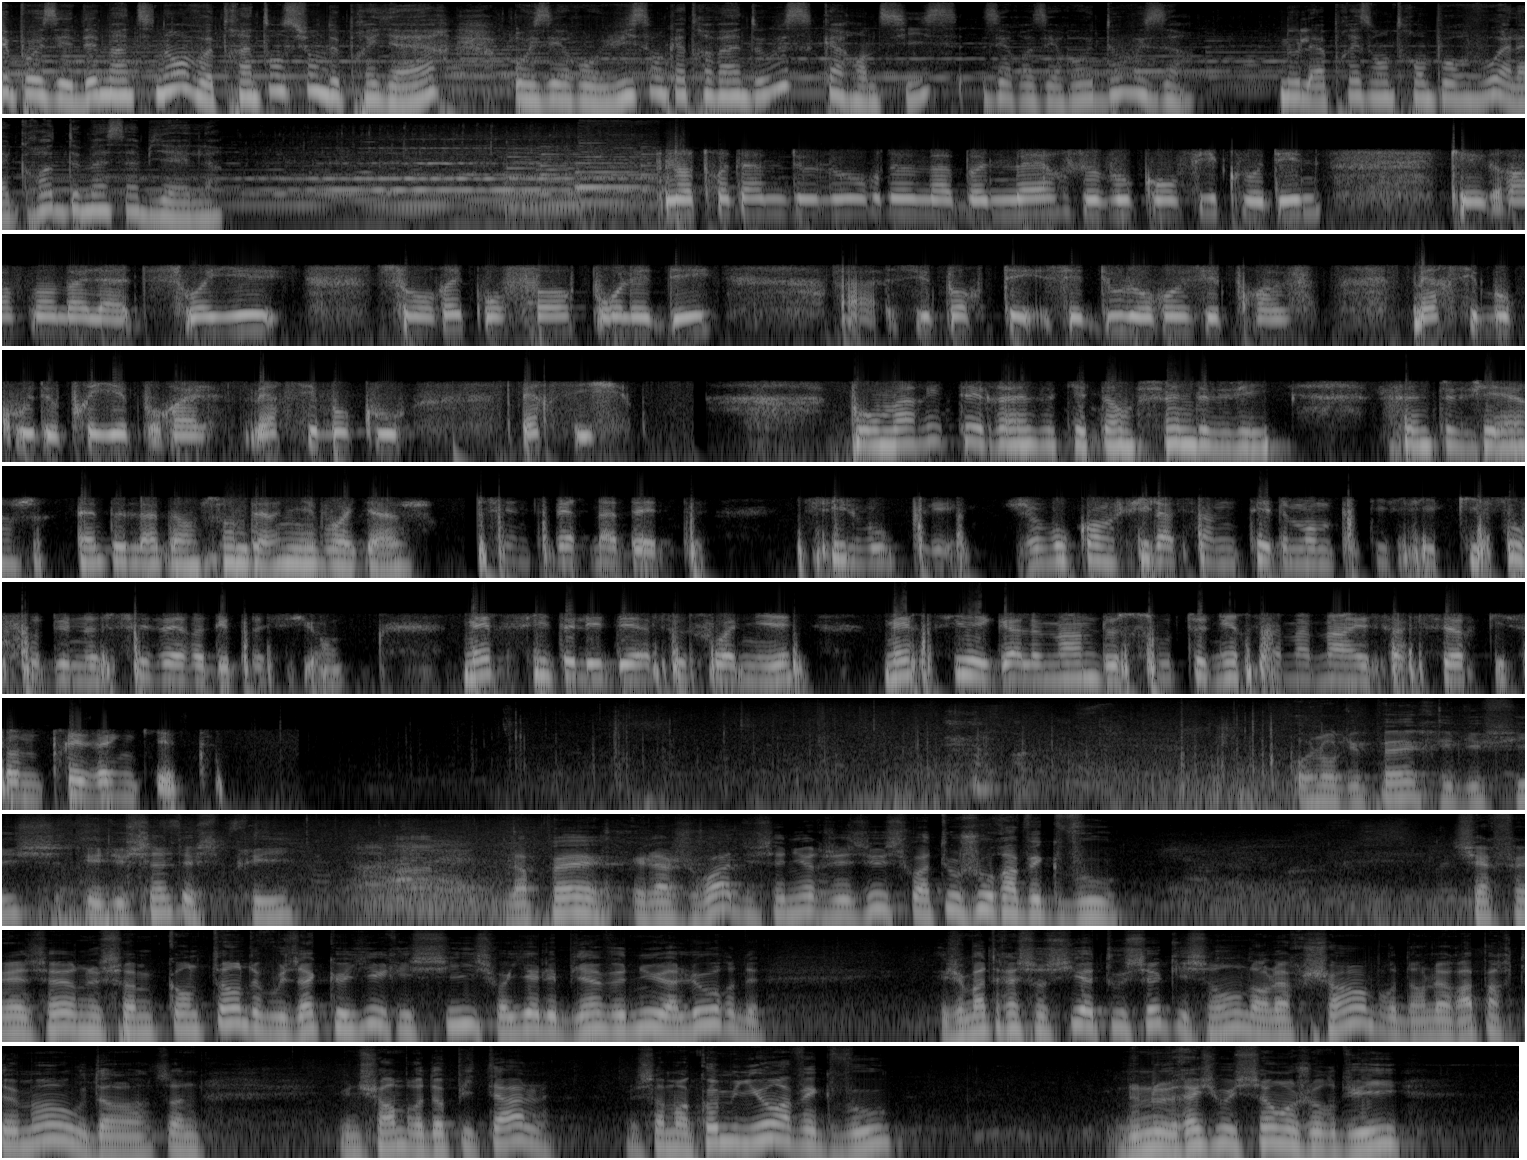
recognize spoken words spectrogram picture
Déposez dès maintenant votre intention de prière au 0892 46 0012. Nous la présenterons pour vous à la grotte de Massabielle. Notre-Dame de Lourdes, ma bonne mère, je vous confie Claudine, qui est gravement malade. Soyez son réconfort pour l'aider à supporter ces douloureuses épreuves. Merci beaucoup de prier pour elle. Merci beaucoup. Merci. Pour Marie-Thérèse qui est en fin de vie, Sainte Vierge, aide-la dans son dernier voyage. Sainte Bernadette, s'il vous plaît, je vous confie la santé de mon petit-fils qui souffre d'une sévère dépression. Merci de l'aider à se soigner. Merci également de soutenir sa maman et sa sœur qui sont très inquiètes. Au nom du Père et du Fils et du Saint-Esprit, la paix et la joie du Seigneur Jésus soient toujours avec vous. Chers frères et sœurs, nous sommes contents de vous accueillir ici. Soyez les bienvenus à Lourdes. Et je m'adresse aussi à tous ceux qui sont dans leur chambre, dans leur appartement ou dans une chambre d'hôpital. Nous sommes en communion avec vous. Nous nous réjouissons aujourd'hui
